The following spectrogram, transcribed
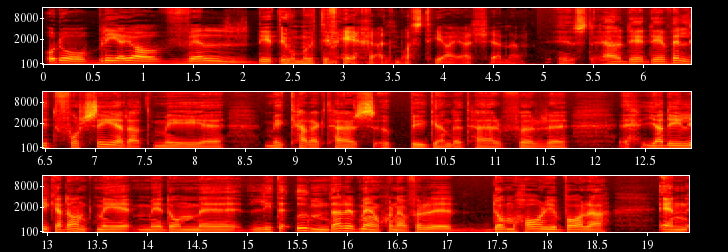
Och då blir jag väldigt omotiverad måste jag erkänna. Just det. Ja, det, det är väldigt forcerat med, med karaktärsuppbyggandet här för... Eh, ja, det är likadant med, med de eh, lite undare människorna för eh, de har ju bara en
